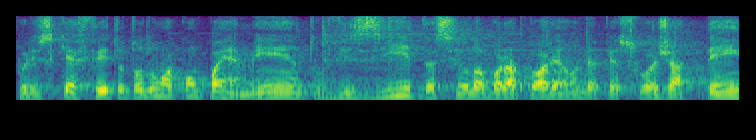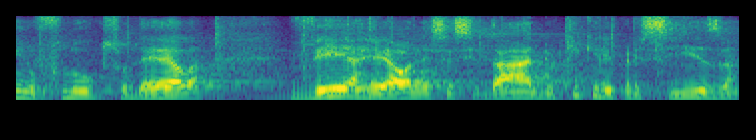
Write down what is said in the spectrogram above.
Por isso que é feito todo um acompanhamento, visita-se o laboratório onde a pessoa já tem o fluxo dela, vê a real necessidade, o que, que ele precisa.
